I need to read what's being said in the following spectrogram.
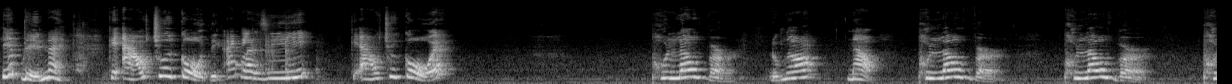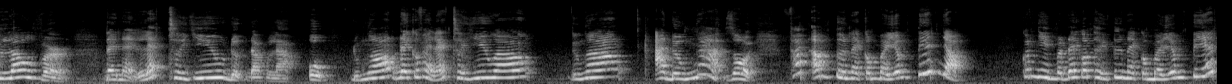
Tiếp đến này, cái áo chui cổ tiếng Anh là gì? Cái áo chui cổ ấy Pullover, Đúng không? Nào, Pullover Pullover Pullover Đây này, letter U được đọc là O Đúng không? Đây có phải letter U không? Đúng không? À đúng à Rồi, Phát âm từ này có mấy âm tiết nhỉ? Con nhìn vào đây con thấy từ này có mấy âm tiết?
